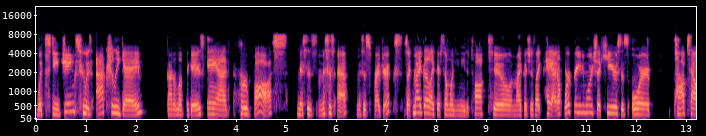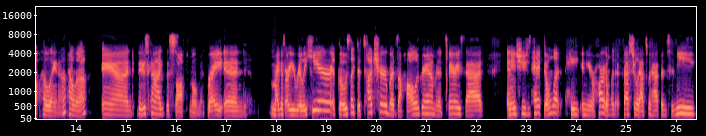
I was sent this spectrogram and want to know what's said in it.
with Steve Jinks, who is actually gay. Gotta love the gays. And her boss, Mrs. Mrs. F, Mrs. Fredericks, it's like Myka, like there's someone you need to talk to. And Myka's just like, hey, I don't work for you anymore. She's like, here's this orb. Pops out Helena, Helena, and they just kind of like the soft moment, right? And Myka's, are you really here? It goes like to touch her, but it's a hologram, and it's very sad. And HG just, hey, don't let hate in your heart. Don't let it fester. Like, that's what happened to me.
